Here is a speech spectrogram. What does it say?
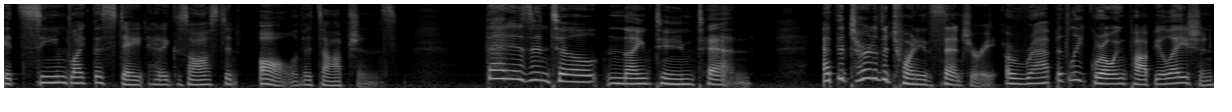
It seemed like the state had exhausted all of its options. That is until 1910. At the turn of the 20th century, a rapidly growing population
